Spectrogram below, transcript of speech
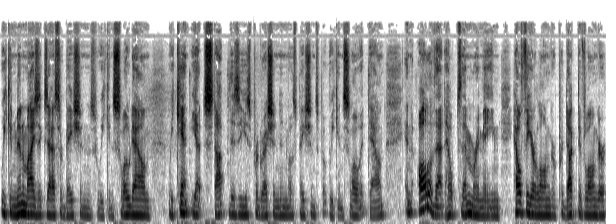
We can minimize exacerbations. We can slow down. We can't yet stop disease progression in most patients, but we can slow it down. And all of that helps them remain healthier longer, productive longer.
